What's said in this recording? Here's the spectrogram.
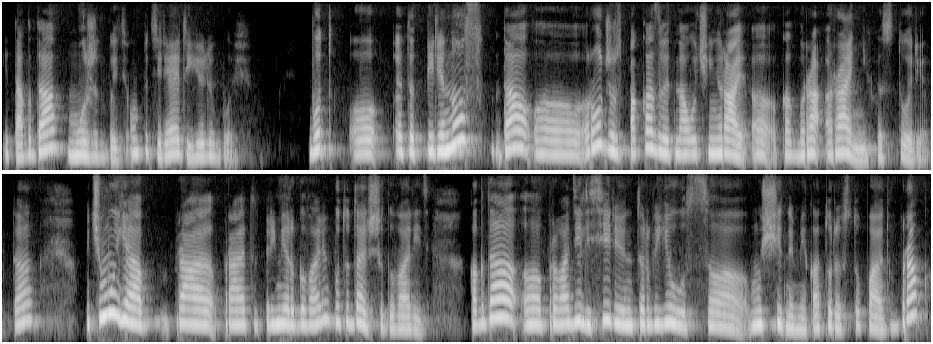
и тогда, может быть, он потеряет ее любовь. Вот э, этот перенос, да, э, Роджерс показывает на очень ра, э, как бы ра, ранних историях, да. Почему я про, про этот пример говорю, буду дальше говорить. Когда проводили серию интервью с мужчинами, которые вступают в брак,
